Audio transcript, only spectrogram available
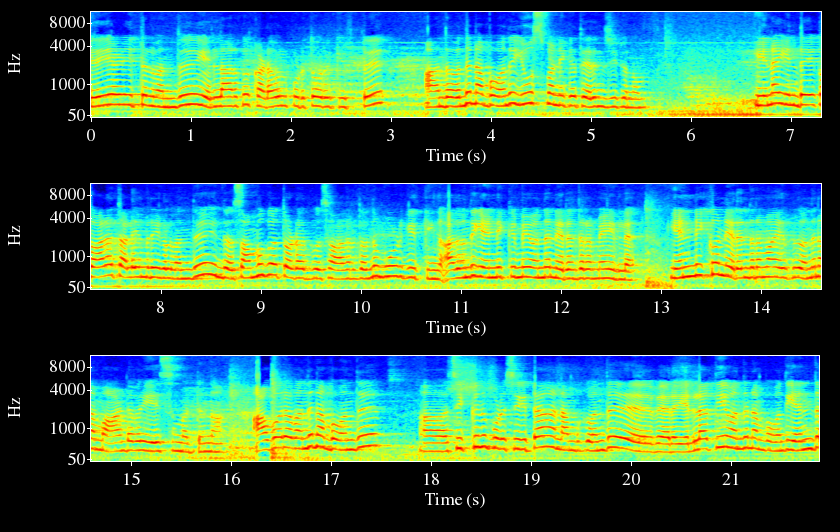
இறையழித்தல் வந்து எல்லாருக்கும் கடவுள் கொடுத்த ஒரு கிஃப்ட்டு அதை வந்து நம்ம வந்து யூஸ் பண்ணிக்க தெரிஞ்சுக்கணும். ஏன்னா இன்றைய கால தலைமுறைகள் வந்து இந்த சமூக தொடர்பு சாதனத்தை வந்து மூழ்கியிருக்கீங்க. அது வந்து என்றைக்குமே வந்து நிரந்தரமே இல்லை. என்றைக்கும் நிரந்தரமாக இருக்கிறது வந்து நம்ம ஆண்டவர் இயேசு மட்டும்தான். அவரை வந்து நம்ம வந்து சிக்குன்னு பிடிச்சிக்கிட்டா நமக்கு வந்து வேறு எல்லாத்தையும் வந்து நம்ம வந்து எந்த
